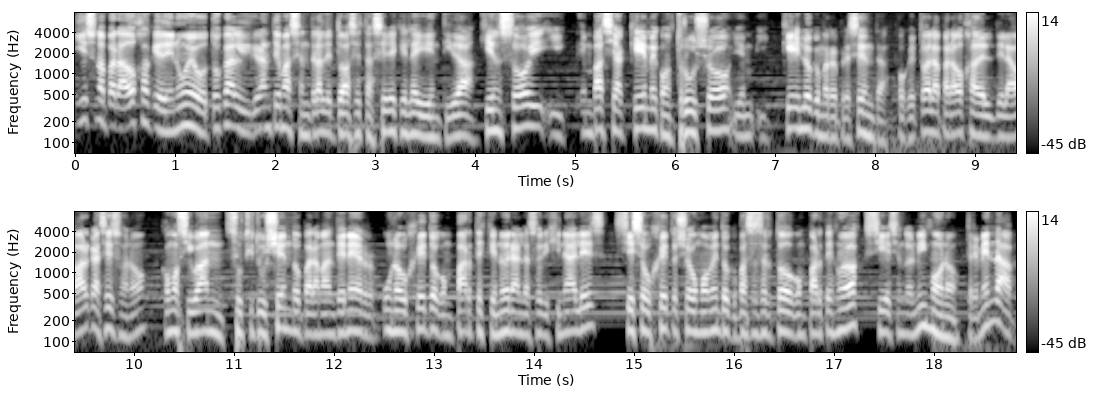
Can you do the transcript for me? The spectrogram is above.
Y es una paradoja que de nuevo toca el gran tema central de todas estas series, que es la identidad. ¿Quién soy y en base a qué me construyo y, en- y qué es lo que me representa? Porque toda la paradoja del- de, la barca es eso, ¿no? Como si van sustituyendo para mantener un objeto con partes que no eran las originales. Si ese objeto llega un momento que pasa a ser todo con partes nuevas, ¿sigue siendo el mismo o no? Tremenda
